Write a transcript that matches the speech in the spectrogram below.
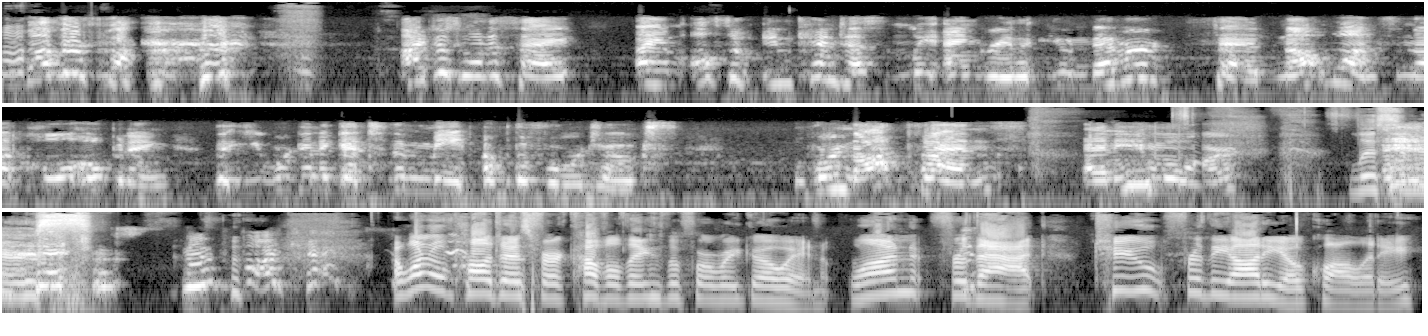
motherfucker! I just want to say, I am also incandescently angry that you never said, not once in that whole opening, that you were going to get to the meat of the vore jokes. We're not friends anymore. Listeners. this podcast. I want to apologize for a couple things before we go in. One, for that. Two, for the audio quality.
